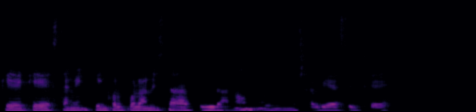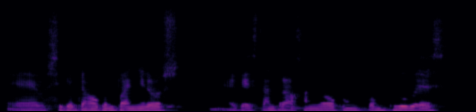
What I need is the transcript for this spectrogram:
que, están, que incorporan esta figura, ¿no? No, no sabría decirte eh, sí que tengo compañeros eh, que están trabajando con, clubes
